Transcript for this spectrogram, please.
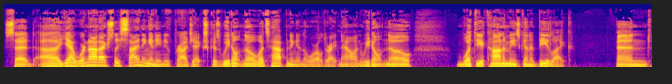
said, uh, yeah, we're not actually signing any new projects because we don't know what's happening in the world right now and we don't know what the economy is going to be like. And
